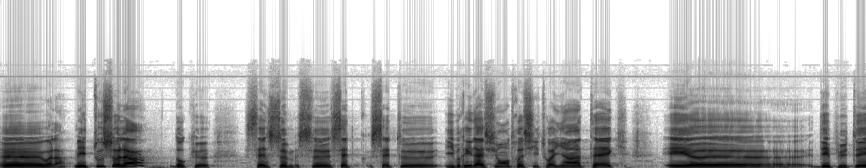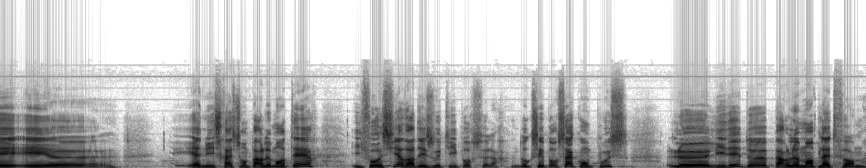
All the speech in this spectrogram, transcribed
Voilà. Mais tout cela, donc cette, euh, hybridation entre citoyens, tech et euh, députés euh, et, administration parlementaire, il faut aussi avoir des outils pour cela. Donc c'est pour ça qu'on pousse l'idée de Parlement plateforme.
